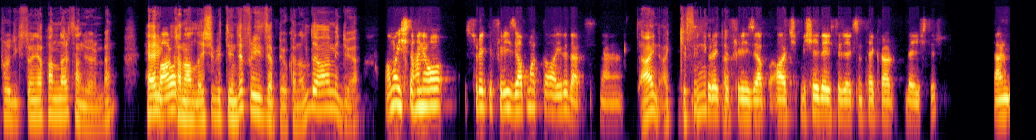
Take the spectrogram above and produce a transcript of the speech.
prodüksiyon yapanlar tanıyorum ben. Her var. kanalla işi bittiğinde freeze yapıyor kanalı. Devam ediyor. Ama işte hani o sürekli freeze yapmak da ayrı dert. Yani Aynı. Kesinlikle. Sürekli freeze yap, aç, bir şey değiştireceksin, tekrar değiştir. Yani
